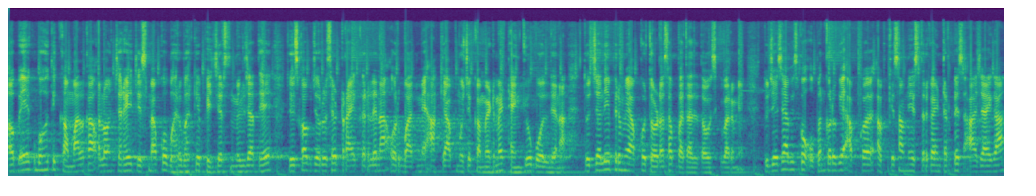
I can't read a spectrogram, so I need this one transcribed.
अब एक बहुत ही कमाल का लॉन्चर है, जिसमें आपको भर भर के फीचर्स मिल जाते हैं। तो इसको आप ज़रूर से ट्राई कर लेना और बाद में आके आप मुझे कमेंट में थैंक यू बोल देना। तो चलिए फिर मैं आपको थोड़ा सा बता देता हूँ इसके बारे में। तो जैसे आप इसको ओपन करोगे, आपका, आपके सामने इस तरह का इंटरफेस आ जाएगा।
